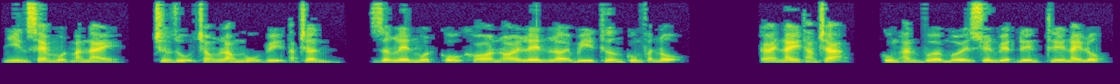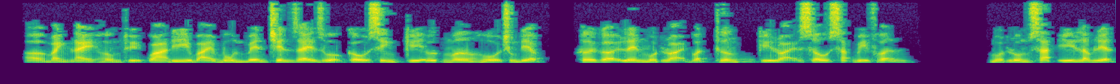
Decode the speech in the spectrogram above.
Nhìn xem một màn này, trương dụ trong lòng ngũ vị tạp trần, dâng lên một cỗ khó nói lên lời bi thương cùng phẫn nộ. Cái này thảm trạng, cùng hắn vừa mới xuyên việt đến thế này lúc, ở mảnh này hồng thủy qua đi bãi bùn bên trên giấy rủa cầu sinh ký ức mơ hồ trùng điệp, khơi gợi lên một loại vật thương kỳ loại sâu sắc bi phẫn. Một luồng sát ý lấp liệt,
